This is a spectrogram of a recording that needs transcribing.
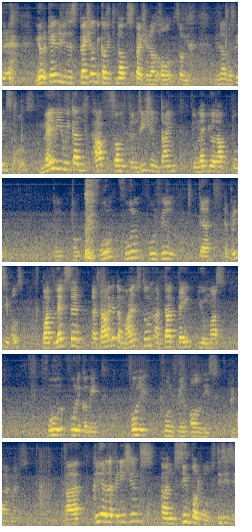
the, your case is special because it's not special at all. So these are the principles. Maybe we can have some transition time to let you adapt to to, to full, full, fulfill the, the principles. But let's set a target, a milestone. At that date, you must full, fully commit, fully fulfill all these requirements. Uh, clear definitions and simple rules. This is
